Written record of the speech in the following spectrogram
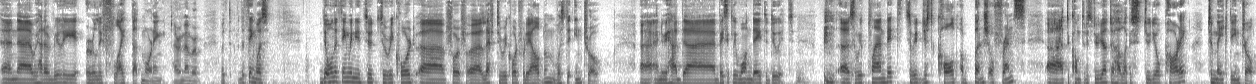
and uh, we had a really early flight that morning. I remember But the thing was, the only thing we needed to to record uh, for, for uh, left to record for the album was the intro, uh, and we had uh, basically one day to do it. uh, so we planned it. So we just called a bunch of friends uh, to come to the studio to have like a studio party to make the intro.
